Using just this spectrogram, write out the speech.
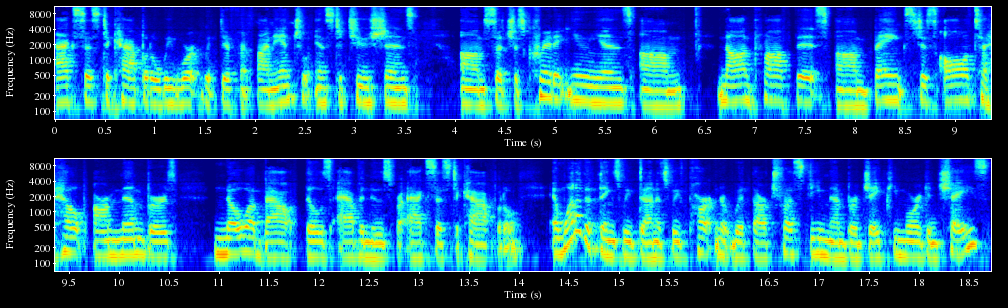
access to capital. We work with different financial institutions, um, such as credit unions, um, nonprofits, um, banks, just all to help our members know about those avenues for access to capital. And one of the things we've done is we've partnered with our trustee member, JP Morgan Chase,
